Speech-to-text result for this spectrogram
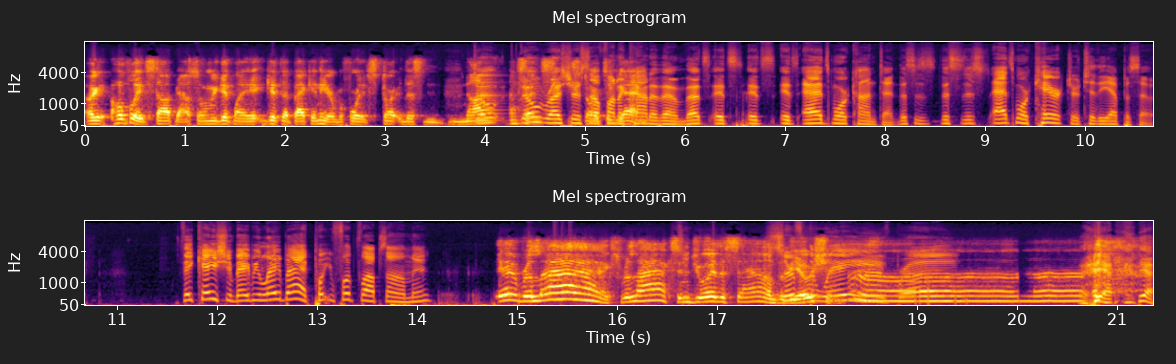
All right, hopefully it stopped now. So when we get my get that back in here before it start this don't nonsense. don't rush yourself on again. account of them. That's it's it's it adds more content. This is this this adds more character to the episode. Vacation, baby, lay back, put your flip flops on, man. Yeah, relax, relax, enjoy the sounds Surf of the ocean, the ocean, wave, bro. yeah, yeah.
